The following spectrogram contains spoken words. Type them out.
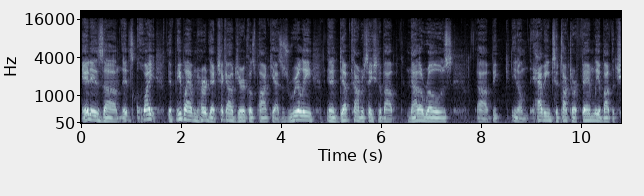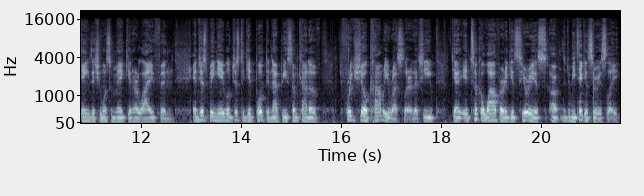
It is um, it's quite if people haven't heard that, check out Jericho's podcast. It's really an in-depth conversation about Nyla Rose, uh, be, you know, having to talk to her family about the change that she wants to make in her life, and and just being able just to get booked and not be some kind of freak show comedy wrestler. That she, yeah, it took a while for her to get serious, uh, to be taken seriously.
